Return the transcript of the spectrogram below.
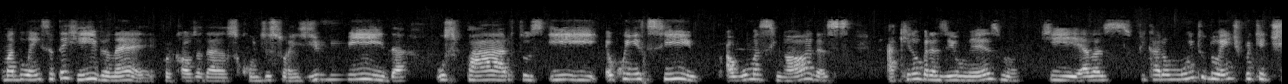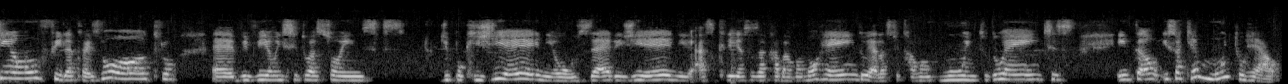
uma doença terrível, né, por causa das condições de vida, os partos. E eu conheci algumas senhoras aqui no Brasil mesmo que elas ficaram muito doentes porque tinham um filho atrás do outro, é, viviam em situações de pouca higiene ou zero higiene, as crianças acabavam morrendo, elas ficavam muito doentes. Então, isso aqui é muito real.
